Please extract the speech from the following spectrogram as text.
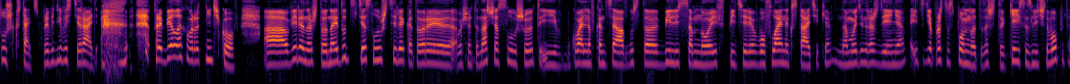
Слушай, кстати, справедливости ради, про белых воротничков. А, уверена, что найдутся те слушатели, которые, в общем-то, нас сейчас слушают и буквально в конце августа бились со мной в Питере в офлайн экстатике на мой день рождения. И тут я просто вспомнила, это что кейс из личного опыта.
